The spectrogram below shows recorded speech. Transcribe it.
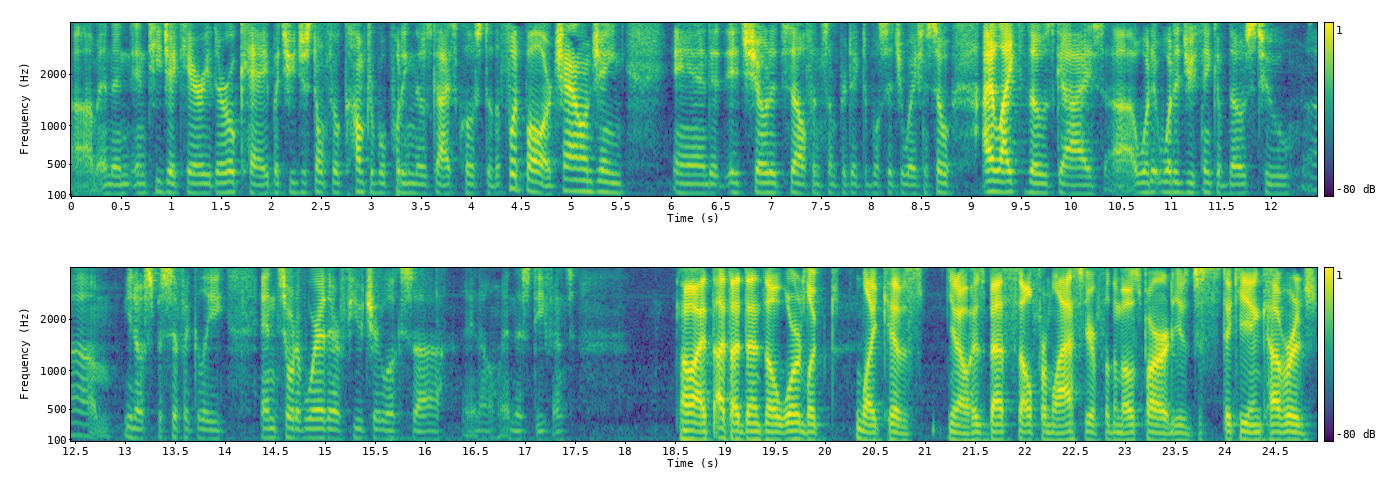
um, and then and TJ Carrie, they're okay, but you just don't feel comfortable putting those guys close to the football or challenging and it, it showed itself in some predictable situations. So I liked those guys. Uh, what what did you think of those two? Um, you know, specifically, and sort of where their future looks. Uh, you know, in this defense. Oh, I, I thought Denzel Ward looked like his you know his best self from last year for the most part. He was just sticky in coverage,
